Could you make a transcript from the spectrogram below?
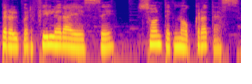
Pero el perfil era ese, son tecnócratas.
